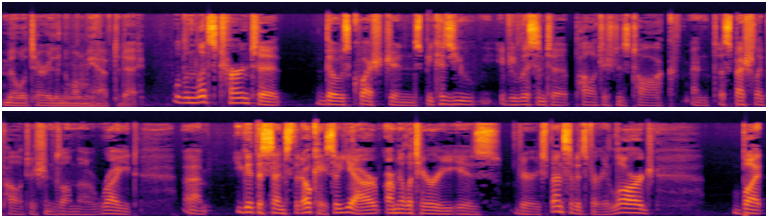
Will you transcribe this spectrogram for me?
military than the one we have today. Well, then let's turn to those questions because you, if you listen to politicians talk, and especially politicians on the right, um, you get the sense that okay, so yeah, our, our military is very expensive, it's very large, but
